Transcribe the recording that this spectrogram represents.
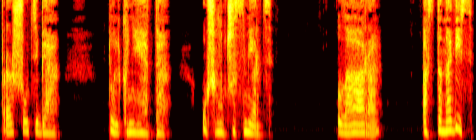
прошу тебя, только не это. Уж лучше смерть». «Лара, остановись!»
